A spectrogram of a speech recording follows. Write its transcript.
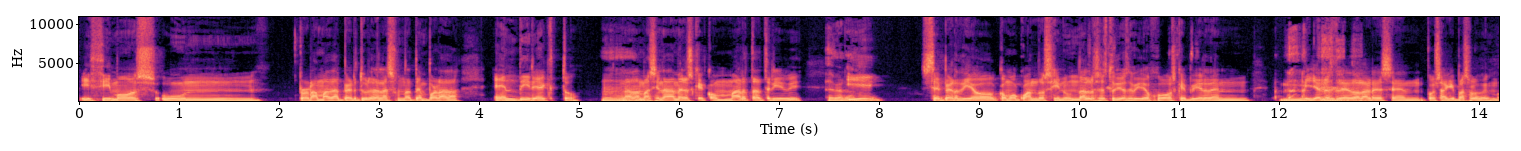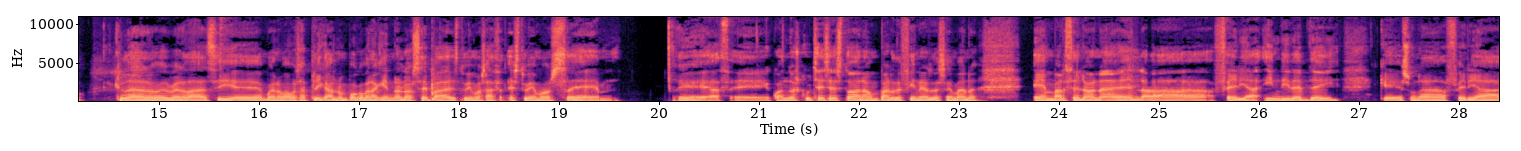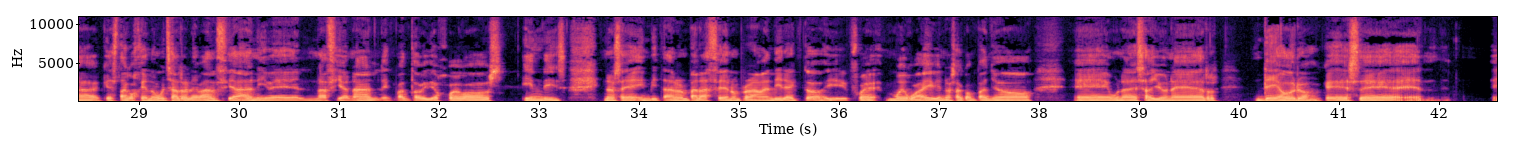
hicimos un programa de apertura de la segunda temporada en directo, Mm. nada más y nada menos que con Marta Trivi, y se perdió como cuando se inundan los estudios de videojuegos que pierden millones de dólares en... Pues aquí pasa lo mismo. Claro, es verdad, sí. Eh, bueno, vamos a explicarlo un poco para quien no lo sepa. Estuvimos, estuvimos eh, eh, hace, cuando escuchéis esto, hará un par de fines de semana en Barcelona, en la feria Indie Dev Day, que es una feria que está cogiendo mucha relevancia a nivel nacional en cuanto a videojuegos indies. Nos invitaron para hacer un programa en directo y fue muy guay. Y nos acompañó eh, una desayuner de oro, que es eh,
